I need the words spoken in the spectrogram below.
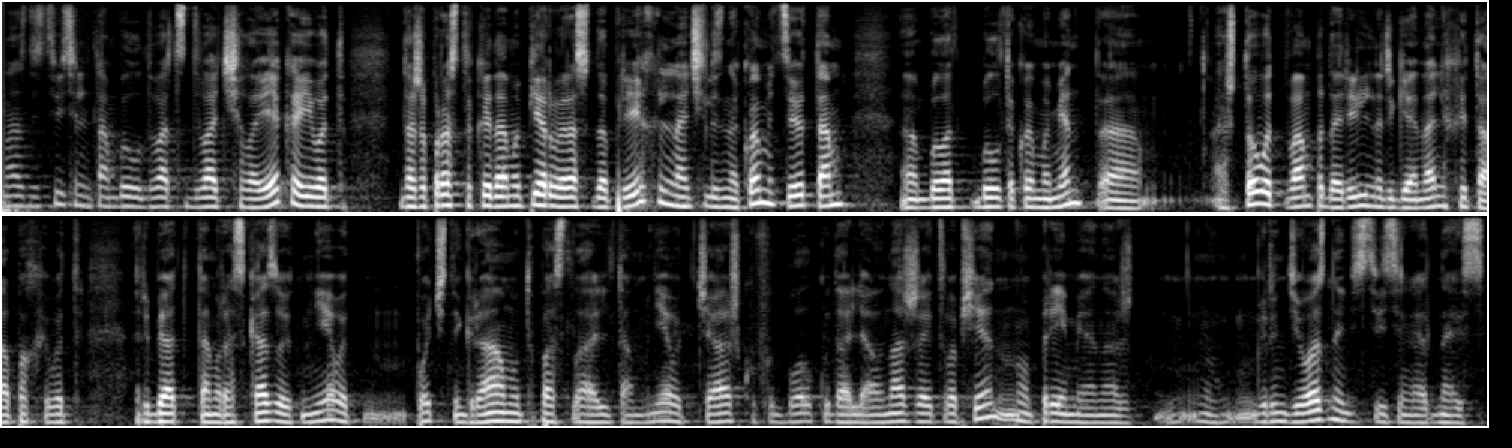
нас действительно там было 22 человека, и вот даже просто когда мы первый раз сюда приехали, начали знакомиться, и вот там э, было, был такой момент, э, а что вот вам подарили на региональных этапах? И вот ребята там рассказывают, мне вот почтой грамоту послали, там мне вот чашку, футболку дали, а у нас же это вообще ну, премия, она же ну, грандиозная, действительно, одна из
